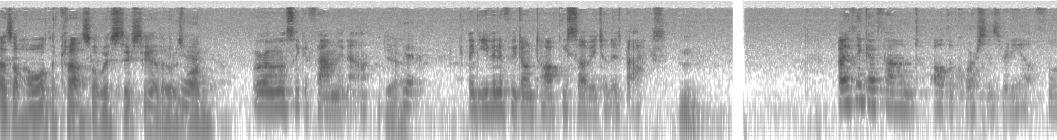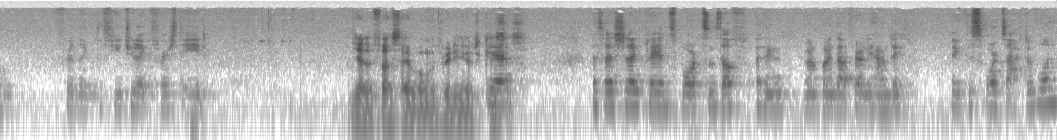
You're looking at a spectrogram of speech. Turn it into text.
as a whole, the class always sticks together as Yeah. one. We're almost like a family now. Yeah. Yeah. Like even if we don't talk, we still have each other's backs. Mm. I think I found all the courses really helpful for like the future, like first aid. Yeah, the first aid one was really good because Yeah. Especially like playing sports and stuff. I think I'm gonna find that fairly handy. like the sports active one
